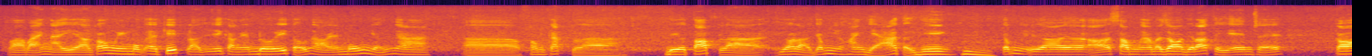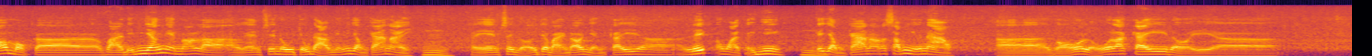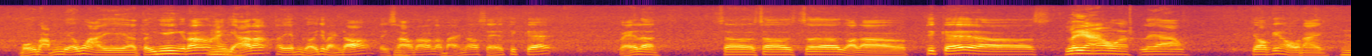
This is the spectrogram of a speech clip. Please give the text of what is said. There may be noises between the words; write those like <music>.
Và bạn này à, có nguyên một ekip là chỉ cần em đưa ý tưởng rồi em muốn những à, à, phong cách là biotop là do là giống như hoang dã tự nhiên. Ừ. Giống như à, ở sông Amazon vậy đó thì em sẽ có một à, vài điểm nhấn em nói là ờ, em sẽ nuôi chủ đạo những cái dòng cá này. Ừ. Thì em sẽ gửi cho bạn đó những cái à, clip ở ngoài tự nhiên. Ừ. cái dòng cá đó nó sống như thế nào à, gỗ lũa lá cây rồi à, bụi bặm ở ngoài à, tự nhiên vậy đó Ừ. hoang dã đó. Thì em gửi cho bạn đó thì sau đó là bạn đó sẽ thiết kế vẽ lên. Sơ sơ, sơ gọi là thiết kế uh, layout ha layout cho cái hồ này. Ừ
